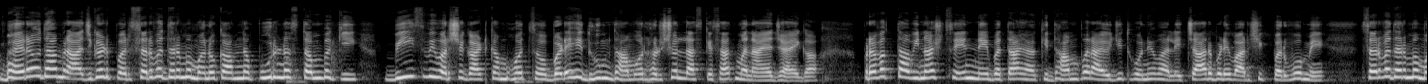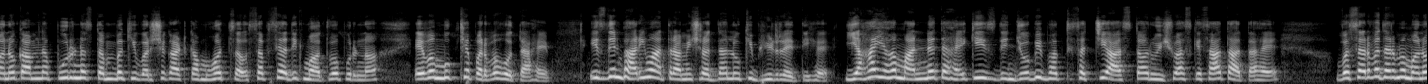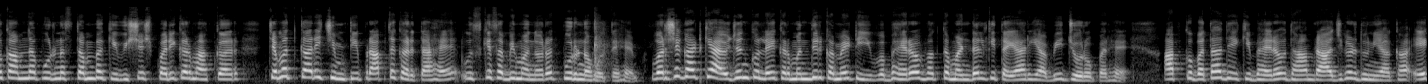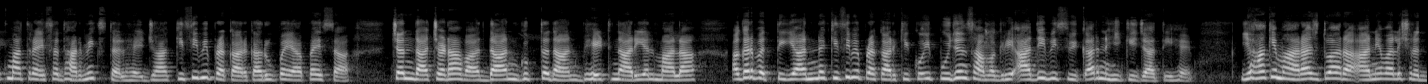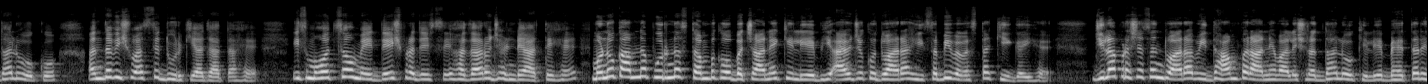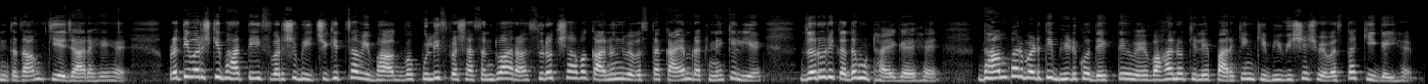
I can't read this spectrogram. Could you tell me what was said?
भैरव धाम राजगढ़ पर सर्वधर्म मनोकामना पूर्ण स्तंभ की 20वीं वर्षगांठ का महोत्सव बड़े ही धूमधाम और हर्षोल्लास के साथ मनाया जाएगा। प्रवक्ता अविनाश सेन ने बताया कि धाम पर आयोजित होने वाले चार बड़े वार्षिक पर्वों में सर्वधर्म मनोकामना पूर्ण स्तंभ की वर्षगांठ का महोत्सव सबसे अधिक महत्वपूर्ण एवं मुख्य पर्व होता है। इस दिन भारी मात्रा में श्रद्धालुओं की भीड़ रहती है। यहाँ यह मान्यता है कि इस दिन जो भी भक्त सच्ची आस्था और विश्वास के साथ आता है व सर्वधर्म मनोकामना पूर्ण स्तंभ की विशेष परिक्रमा कर, चमत्कारी चिमटी प्राप्त करता है, उसके सभी मनोरथ पूर्ण होते हैं। वर्षगांठ के आयोजन को लेकर मंदिर कमेटी व भैरव भक्त मंडल की तैयारियाँ भी जोरों पर है। आपको बता दें कि भैरव धाम राजगढ़ दुनिया का एकमात्र ऐसा धार्मिक स्थल है, जहाँ किसी भी प्रकार का रुपया, पैसा, चंदा, चढ़ावा, दान, गुप्त दान, भेंट, नारियल, माला, अगरबत्ती या अन्य किसी भी प्रकार की कोई पूजन सामग्री आदि भी स्वीकार नहीं की जाती है। यहाँ के महाराज द्वारा आने वाले श्रद्धालुओं को अंधविश्वास से दूर किया जाता है। इस महोत्सव में देश प्रदेश से हज़ारों झंडे आते हैं। मनोकामना पूर्ण स्तंभ को बचाने के लिए भी आयोजकों द्वारा ही सभी व्यवस्था की गई है। जिला प्रशासन द्वारा भी धाम पर आने वाले श्रद्धालुओं के लिए बेहतर इंतज़ाम किए जा रहे हैं। प्रतिवर्ष की भांति इस वर्ष भी चिकित्सा विभाग व पुलिस प्रशासन द्वारा सुरक्षा व कानून व्यवस्था कायम रखने के लिए ज़रूरी कदम उठाए गए हैं। धाम पर बढ़ती भीड़ को देखते हुए वाहनों के लिए पार्किंग की भी विशेष व्यवस्था की गई है।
